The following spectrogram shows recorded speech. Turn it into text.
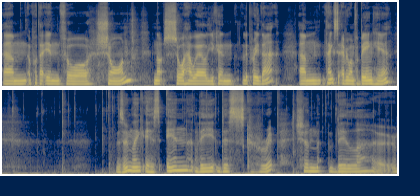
Um, I'll put that in for Sean. Not sure how well you can lip read that. Um, thanks to everyone for being here. The Zoom link is in the description below.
